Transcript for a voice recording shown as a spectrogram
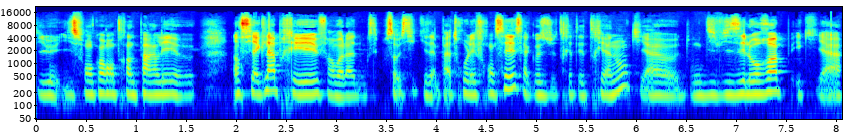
ils sont encore en train de parler un siècle après. Enfin voilà, donc c'est pour ça aussi qu'ils n'aiment pas trop les Français, c'est à cause du traité de Trianon qui a donc divisé l'Europe et qui a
